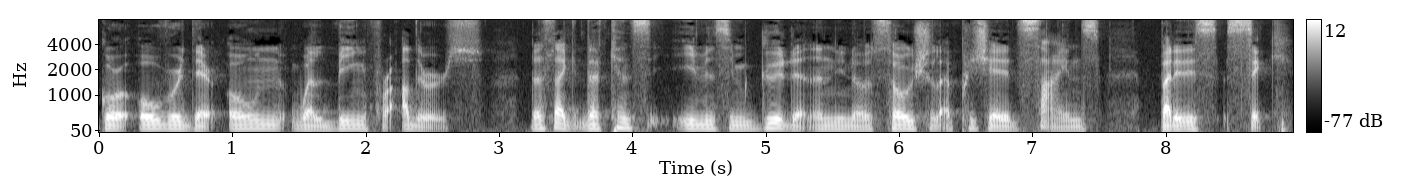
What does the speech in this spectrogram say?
go over their own well-being for others. That's like that can even seem good and you know social appreciated signs, but it is sick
